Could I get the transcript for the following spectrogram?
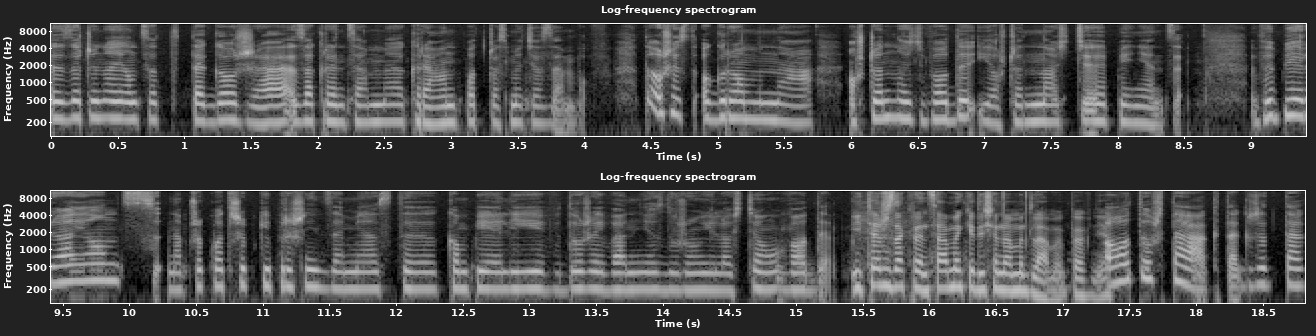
y, zaczynając od tego, że zakręcamy kran podczas mycia zębów. To już jest ogromna oszczędność wody i oszczędność y, pieniędzy. Wybierając na przykład szybki prysznic zamiast y, kąpieli w dużej wannie z dużą ilością wody. I też zakręcamy, kiedy się namydlamy pewnie. Otóż tak, także tak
